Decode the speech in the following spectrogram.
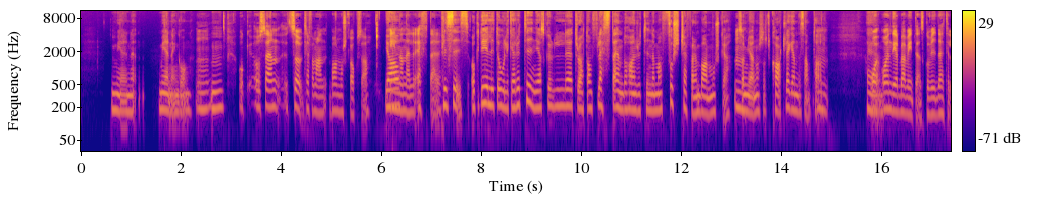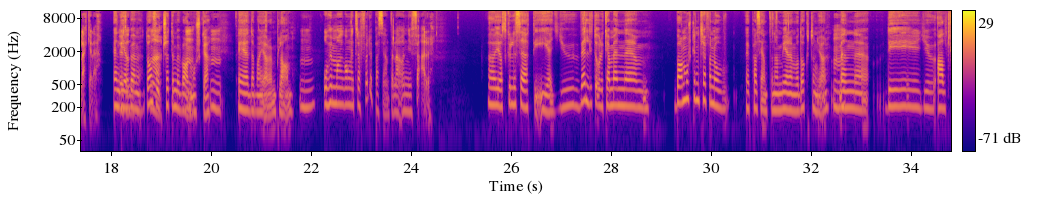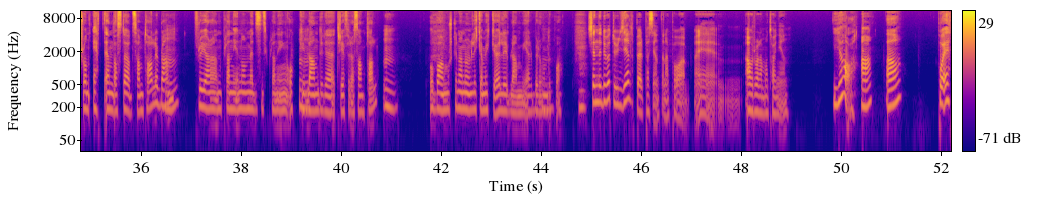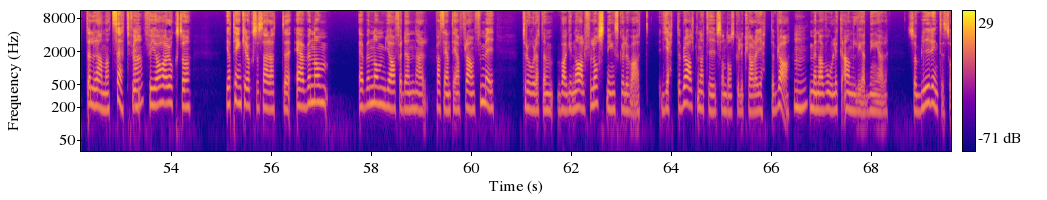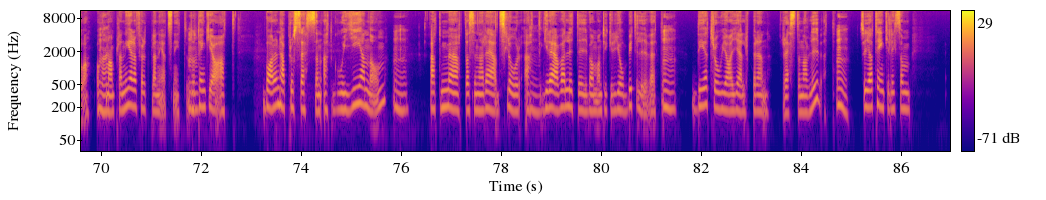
mer än, mer än en gång. Mm. Mm. Och, och sen så träffar man barnmorska också, Ja. innan eller efter. Precis, och det är lite olika rutin. Jag skulle tro att de flesta ändå har en rutin där man först träffar en barnmorska Mm. som gör någon sorts kartläggande samtal. Mm. Och, och en del behöver inte ens gå vidare till läkare. en del utan- behöver- de nej. fortsätter med barnmorska, Mm. eh, där man gör en plan. Mm. Och hur många gånger träffar du patienterna ungefär? Ja, jag skulle säga att det är ju väldigt olika, men eh, barnmorskorna träffar nog patienterna mer än vad doktorn gör. Mm. Men eh, det är ju allt från ett enda stödsamtal ibland, Mm. för att göra en planering, någon medicinsk planering, och Mm. ibland är det tre, fyra samtal. Mm. Och barnmorskorna nog lika mycket, eller ibland mer, beroende Mm. på. Känner du att du hjälper patienterna på eh, Aurora-mottagningen? Ja. Ja. ja. På ett eller annat sätt. För, Ja. för jag har också... Jag tänker också så här att eh, även, om, även om jag för den här patienten jag har framför mig tror att en vaginal förlossning skulle vara ett jättebra alternativ som de skulle klara jättebra, Mm. men av olika anledningar så blir det inte så och Nej. man planerar för ett planerat snitt. Mm. Då tänker jag att bara den här processen att gå igenom Mm. att möta sina rädslor, att Mm. gräva lite i vad man tycker är jobbigt i livet, Mm. det tror jag hjälper en resten av livet. Mm. Så jag tänker liksom,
